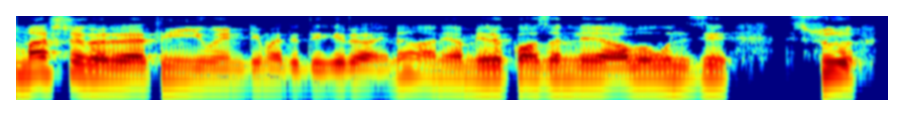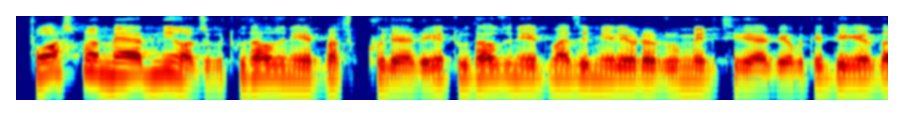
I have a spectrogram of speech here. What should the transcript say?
मास्टर गरेर थिएँ युएनटीमा त्यतिखेर होइन अनि अब मेरो कजनले अब उसले चाहिँ सुरु फर्स्टमा म्याप नि हजुरको टु थाउजन्ड एटमा खुलेको थियो कि टु थाउजन्ड एटमा चाहिँ मेरो एउटा रुममेट छिरेको थियो अब त्यतिखेर त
